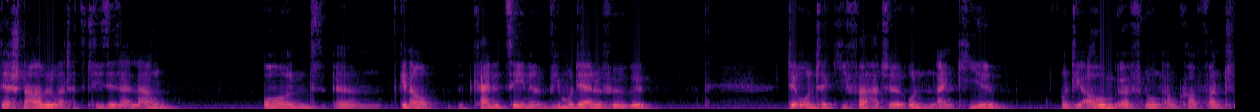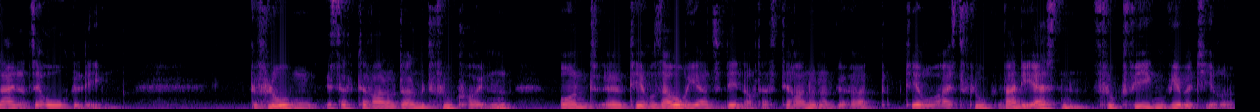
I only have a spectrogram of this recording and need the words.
Der Schnabel war tatsächlich sehr, sehr lang und ähm, genau, keine Zähne wie moderne Vögel. Der Unterkiefer hatte unten ein Kiel, und die Augenöffnungen am Kopf waren klein und sehr hoch gelegen. Geflogen ist das Pteranodon mit Flughäuten und äh, Pterosaurier, zu denen auch das Pteranodon gehört, Ptero heißt Flug, waren die ersten flugfähigen Wirbeltiere.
